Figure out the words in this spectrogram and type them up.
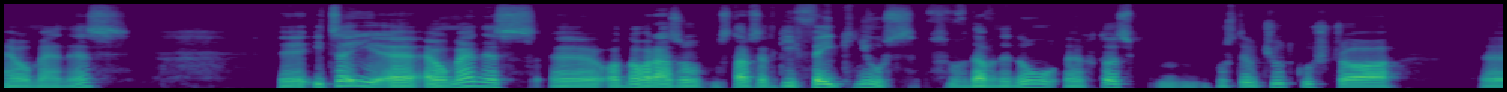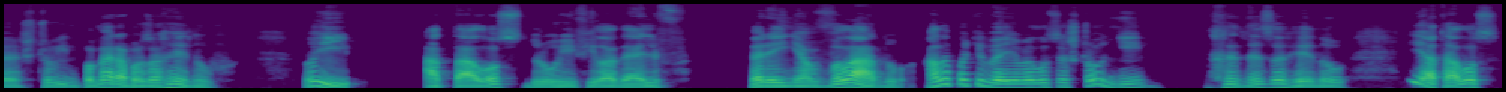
Еуменес. І цей Еуменес одного разу стався такий фейк-ньюс в давнину. Хтось пустив чутку, що, що він помер або загинув. Ну і Аталос, другий Філадельф, перейняв владу. Але потім виявилося, що ні, не загинув. І Аталос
